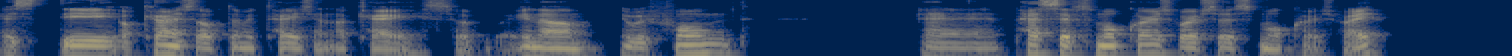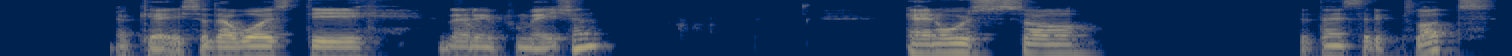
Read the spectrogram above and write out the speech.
is the occurrence of the mutation. Okay, so in a reformed and passive smokers versus smokers, right? Okay, so that was the that information. And also the density plot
